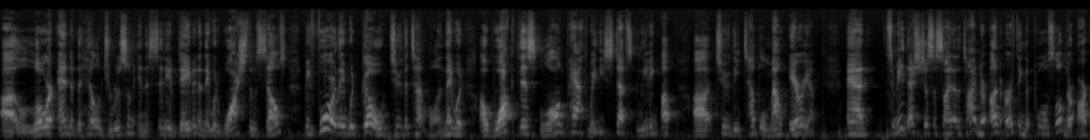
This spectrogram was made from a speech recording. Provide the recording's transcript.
uh, lower end of the hill of Jerusalem in the city of David, and they would wash themselves before they would go to the temple. And they would uh, walk this long pathway, these steps leading up uh, to the Temple Mount area. And to me, that's just a sign of the time. They're unearthing the pool of Siloam. Their ar-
